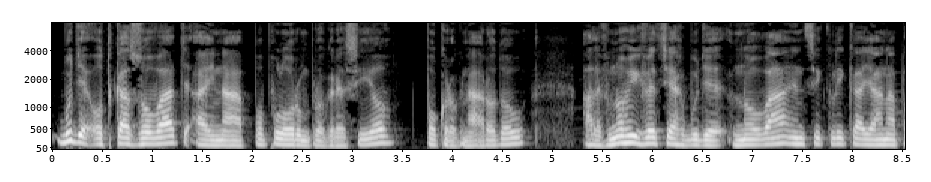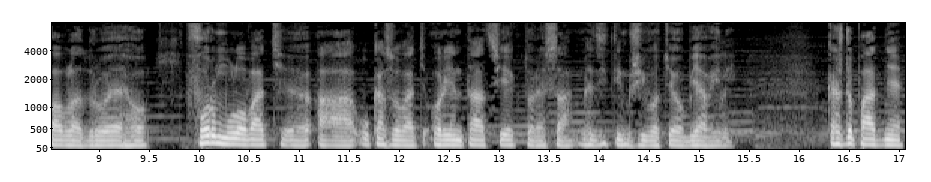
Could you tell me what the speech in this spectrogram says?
bude odkazovať aj na Populorum Progressio, pokrok národov, ale v mnohých veciach bude nová encyklika Jana Pavla II. formulovať e, a ukazovať orientácie, ktoré sa medzi tým v živote objavili. Každopádne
